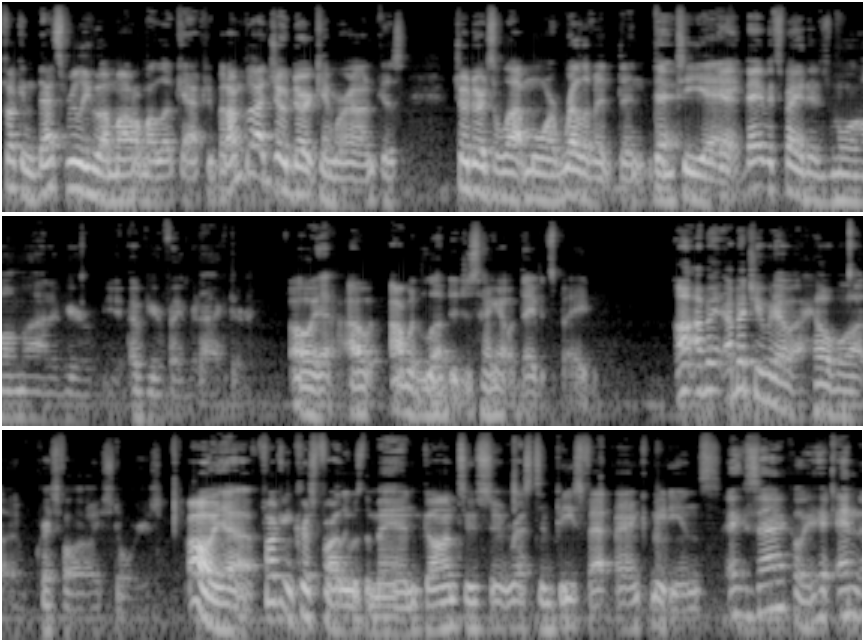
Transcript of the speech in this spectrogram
Fucking, that's really who I modeled my look after. But I'm glad Joe Dirt came around because Joe Dirt's a lot more relevant than, than TA. Yeah, David Spade is more online of your of your favorite actor. Oh yeah, I, would- I would love to just hang out with David Spade. I, I bet I bet you would have a hell of a lot of Chris Farley stories. Oh yeah, fucking Chris Farley was the man. Gone too soon. Rest in peace, fat man comedians. Exactly, and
